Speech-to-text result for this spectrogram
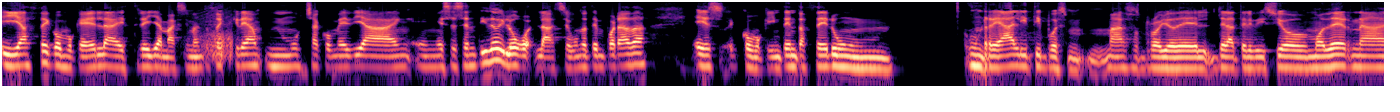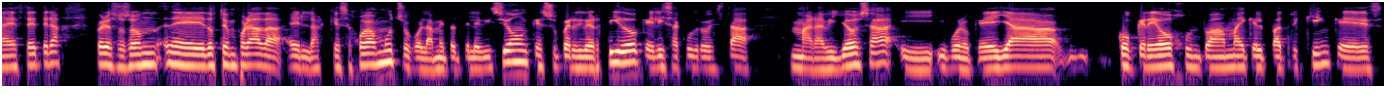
y hace como que es la estrella máxima. Entonces crea mucha comedia en, ese sentido y luego la segunda temporada es como que intenta hacer un, un reality, pues más rollo de, la televisión moderna, etcétera. Pero eso son eh, dos temporadas en las que se juega mucho con la metatelevisión, que es súper divertido, que Elisa Kudrow está maravillosa y, bueno, que ella co-creó junto a Michael Patrick King, que es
